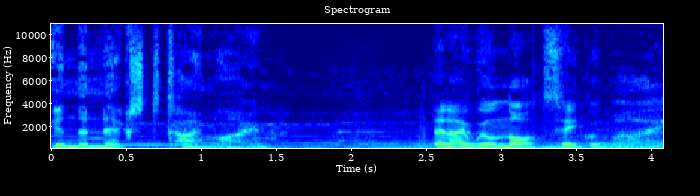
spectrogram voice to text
in the next timeline. Then I will not say goodbye.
